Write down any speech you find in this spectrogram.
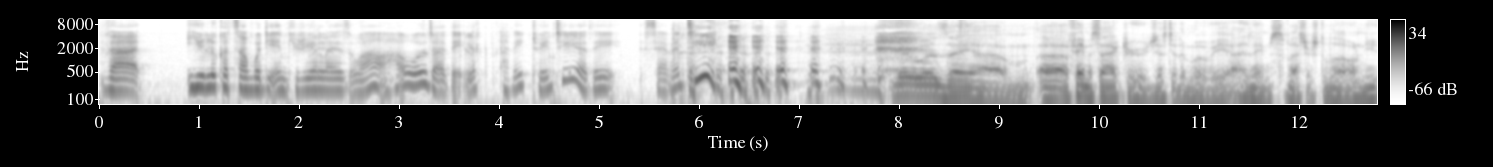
that you look at somebody and you realize, wow, how old are they? Like, are they 20? Are they 70? There was a um, a famous actor who just did a movie. Uh, his name's Sylvester Stallone. You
